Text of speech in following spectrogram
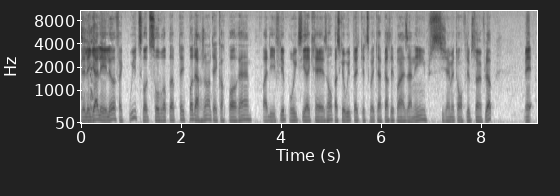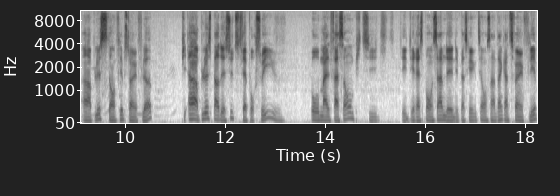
Le légal est là. Fait que oui, tu ne sauveras peut-être pas d'argent en t'incorporant pour faire des flips pour X, Y raison, parce que oui, peut-être que tu vas être à perte les premières années, puis si jamais ton flip, c'est un flop. Mais en plus, si ton flip, c'est un flop, puis en plus, par-dessus, tu te fais poursuivre pour malfaçon, puis tu, es, responsable de, de- Parce que, on s'entend, quand tu fais un flip,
